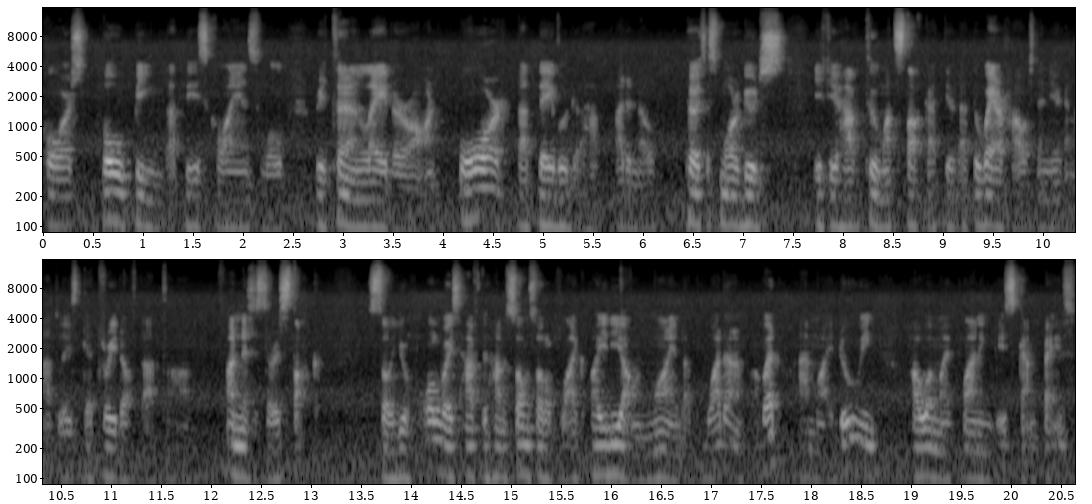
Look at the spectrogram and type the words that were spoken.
course hoping that these clients will return later on, or that they would uh, I don't know purchase more goods. If you have too much stock at your at the warehouse, then you can at least get rid of that uh, unnecessary stock. So you always have to have some sort of like idea on mind that what am, what am I doing, how am I planning these campaigns,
